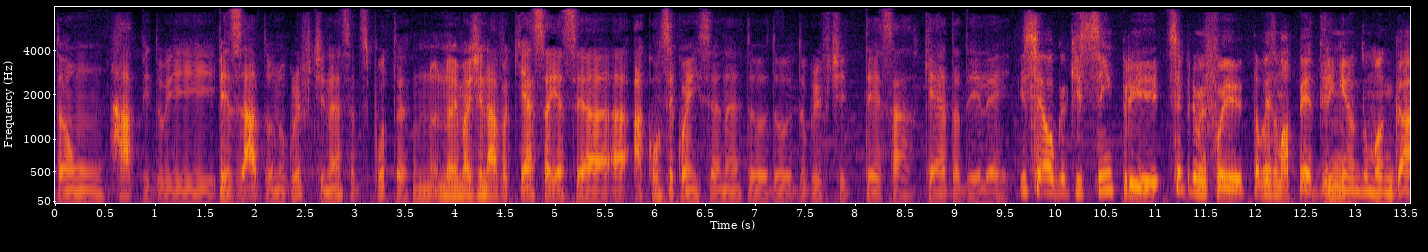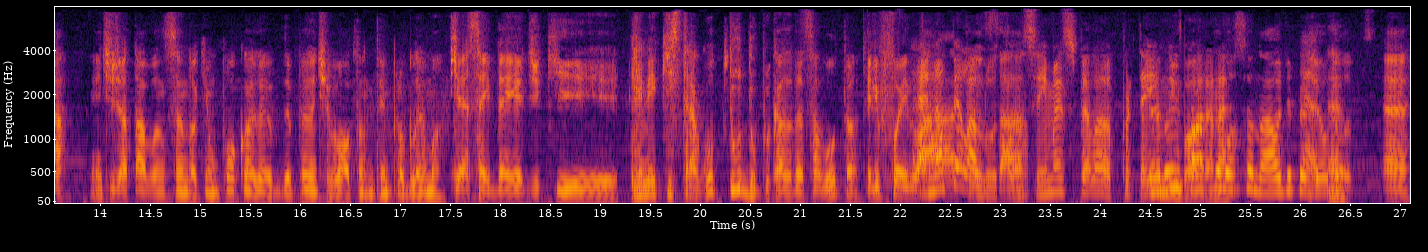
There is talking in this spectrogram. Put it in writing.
tão rápido e pesado no Griffith, né? Essa disputa. N não imaginava que essa ia ser a, a, a consequência, né? Do, do, do, Griffith ter essa queda dele aí. Isso é algo que sempre, sempre me foi, talvez uma pedrinha do mangá, a gente já tá avançando aqui um pouco, depois a gente volta, não tem problema. Que é essa ideia de que ele meio que estragou tudo por causa dessa luta. Ele foi lá. É, não pela luta, assim, mas pela, por ter ido embora, né? emocional de perder é, o é, é,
